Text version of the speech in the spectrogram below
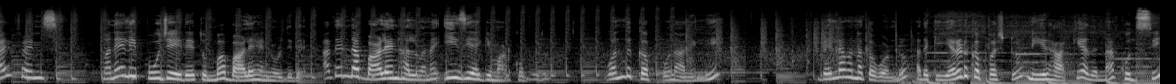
ಹಾಯ್ ಫ್ರೆಂಡ್ಸ್ ಮನೆಯಲ್ಲಿ ಪೂಜೆ ಇದೆ, ತುಂಬ ಬಾಳೆಹಣ್ಣು ಉಳಿದಿದೆ. ಅದರಿಂದ ಬಾಳೆಹಣ್ಣು ಹಲ್ವನ ಈಸಿಯಾಗಿ ಮಾಡ್ಕೋಬೋದು. ಒಂದು ಕಪ್ಪು ನಾನಿಲ್ಲಿ ಬೆಲ್ಲವನ್ನು ತಗೊಂಡು ಅದಕ್ಕೆ ಎರಡು ಕಪ್ಪಷ್ಟು ನೀರು ಹಾಕಿ ಅದನ್ನು ಕುದಿಸಿ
